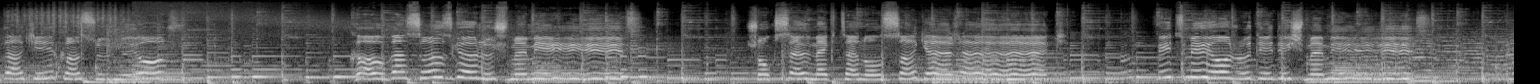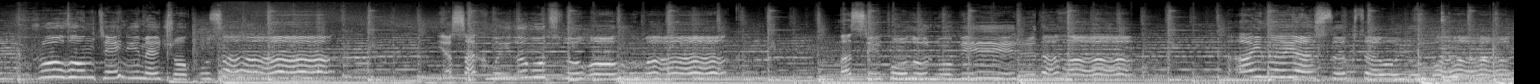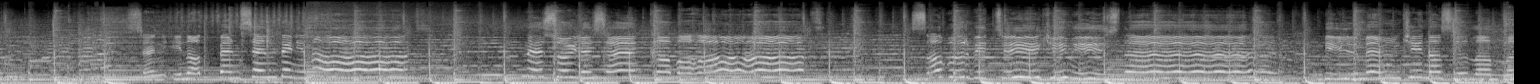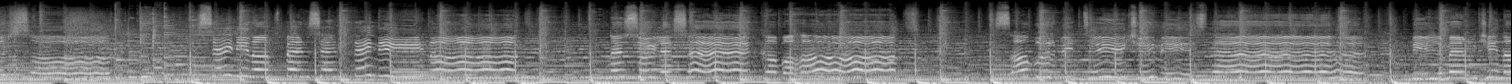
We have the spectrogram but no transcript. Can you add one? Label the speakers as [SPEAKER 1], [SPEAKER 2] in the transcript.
[SPEAKER 1] İki dakika sürmüyor. Kavgasız görüşmemiz Çok sevmekten olsa gerek. Bitmiyor didişmemiz. Ruhun tenime çok uzak. Yasak mıydı mutlu olmak? Nasip olur mu bir daha Aynı yastıkta uyumak. Sen inat ben senden inat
